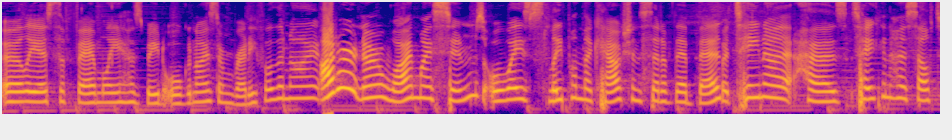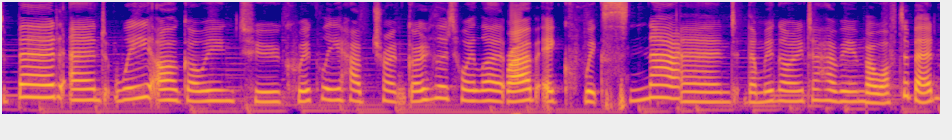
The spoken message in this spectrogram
earliest the family has been organized and ready for the night. I don't know why my Sims always sleep on the couch instead of their bed, but Tina has taken herself to bed and we are going to quickly have Trent go to the toilet, grab a quick snack, and then we're going to have him go off to bed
